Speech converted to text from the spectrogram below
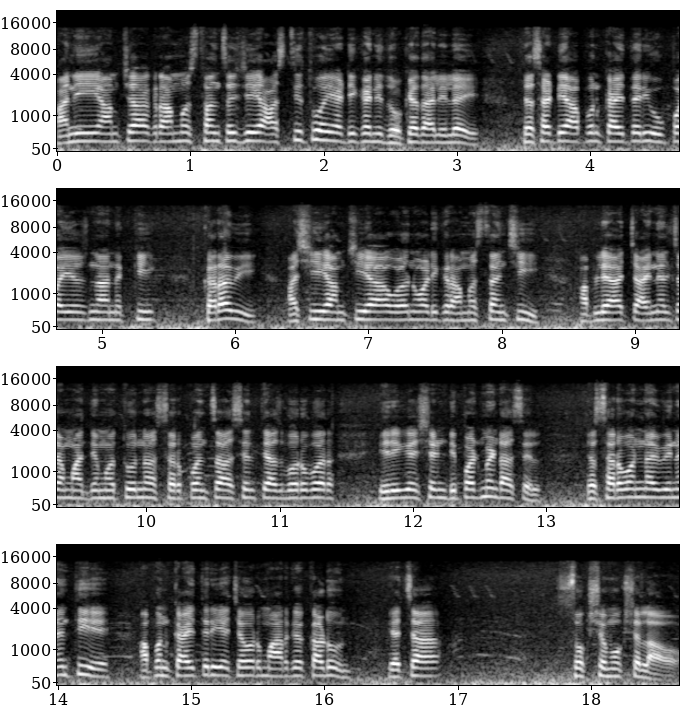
आणि आमच्या ग्रामस्थांचं जे अस्तित्व या ठिकाणी धोक्यात आलेलं आहे त्यासाठी आपण काहीतरी उपाययोजना नक्की करावी अशी आमची या वळणवाडी ग्रामस्थांची आपल्या चॅनलच्या माध्यमातून सरपंच असेल त्याचबरोबर इरिगेशन डिपार्टमेंट असेल या सर्वांना विनंती आहे आपण काहीतरी याच्यावर मार्ग काढून याचा सोक्षमोक्ष लावावा.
